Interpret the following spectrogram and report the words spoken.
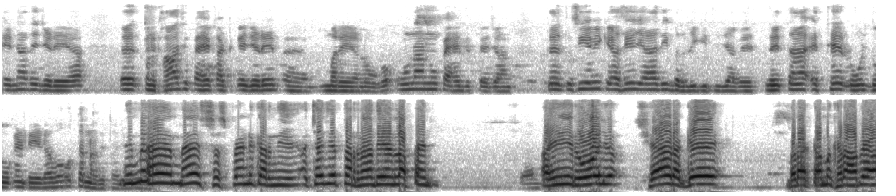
ਇਹਨਾਂ ਦੇ ਜਿਹੜੇ ਆ ਤਨਖਾਹ 'ਚੋਂ ਪੈਸੇ ਕੱਟ ਕੇ ਜਿਹੜੇ ਮਰੇ ਆ ਲੋਕ ਉਹਨਾਂ ਨੂੰ ਪੈਸੇ ਦਿੱਤੇ ਜਾਣ। ਤੇ ਤੁਸੀਂ ਇਹ ਵੀ ਕਿਹਾ ਸੀ ਜਾਂ ਇਹਦੀ ਬਦਲੀ ਕੀਤੀ ਜਾਵੇ ਨਹੀਂ ਤਾਂ ਇੱਥੇ ਰੋਜ਼ 2 ਘੰਟੇ ਜਿਹੜਾ ਵਾ ਉਹ ਧਰਨਾ ਦਿੱਤਾ ਨਹੀਂ ਜਾਵੇ। ਮੈਂ ਮੈਂ ਸਸਪੈਂਡ ਕਰਨੀ ਅੱਛਾ ਜੇ ਧਰਨਾ ਦੇਣ ਲੱਗ ਪੈਣ ਅਸੀਂ ਰੋਜ਼ ਸ਼ਹਿਰ ਅੱਗੇ ਬੜਾ ਕੰਮ ਖਰਾਬ ਆ।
